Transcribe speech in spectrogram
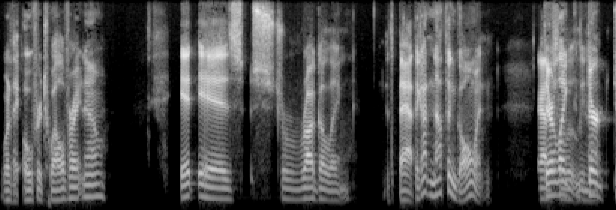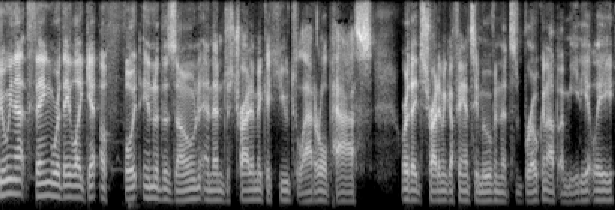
what are they? 0 for 12 right now. It is struggling. It's bad. They got nothing going. they're like not. they're doing that thing where they like get a foot into the zone and then just try to make a huge lateral pass, or they try to make a fancy move and that's broken up immediately.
